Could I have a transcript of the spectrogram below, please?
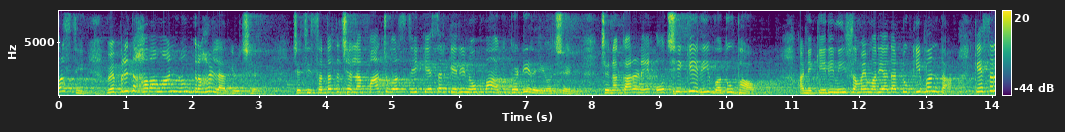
વર્ષથી વિપરીત હવામાનનું ગ્રહણ લાગ્યું છે. જેથી સતત છેલ્લા પાંચ વર્ષથી કેસર કેરીનો પાક ઘટી રહ્યો છે, જેના કારણે ઓછી કેરી વધુ ભાવ. અને કેરીની સમય મર્યાદા ટૂંકી બનતા કેસર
